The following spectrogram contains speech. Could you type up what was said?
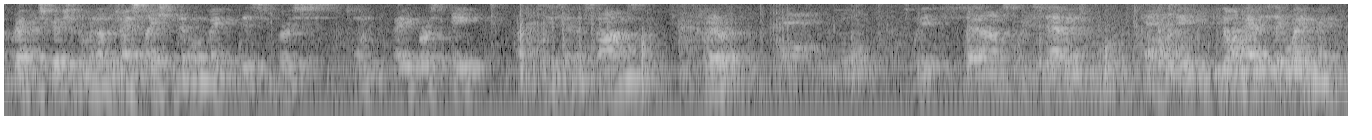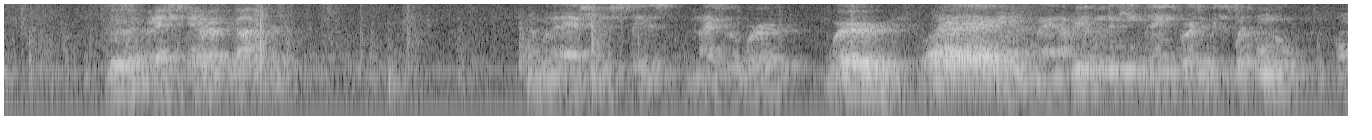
a reference scripture from another translation that will make this verse 28, verse 8 of 27 Psalms clearer. 20 Psalms 27 and 8. If you don't have it, say, wait a minute. Good. Going to you stand and rest of God's word. To ask you to say this nice little word. Word. Word. Amen. I'm reading from the King James Version, which is what's on the, on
